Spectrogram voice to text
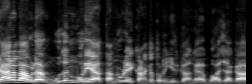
கேரளாவில் முதன் முறையாக தன்னுடைய கணக்கை தொடங்கியிருக்காங்க பாஜக.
